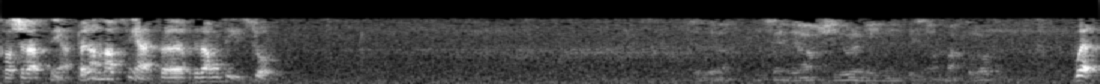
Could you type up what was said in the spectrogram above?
kosher atzniya. But I'm not tzniya because I want to eat straw. Well,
